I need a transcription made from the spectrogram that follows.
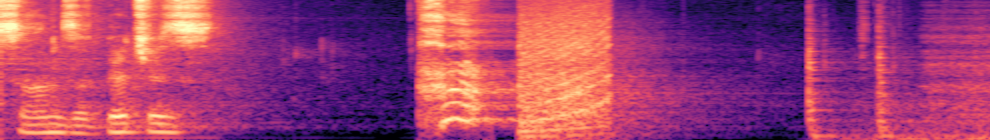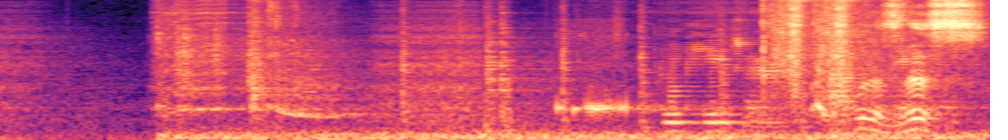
Sons of bitches. Computer. What is this?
